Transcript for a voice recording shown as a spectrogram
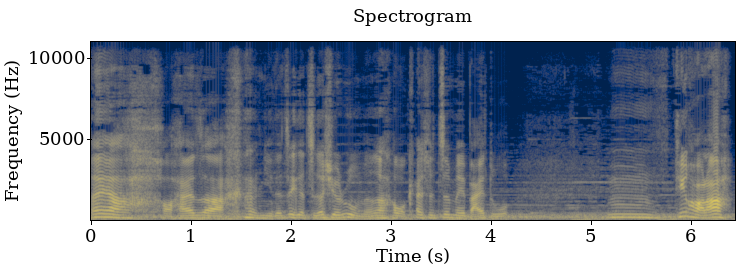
哎呀，好孩子啊，你的这个哲学入门啊，我看是真没白读。嗯，听好了啊，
